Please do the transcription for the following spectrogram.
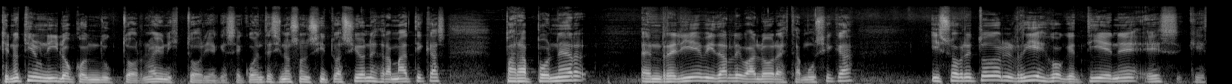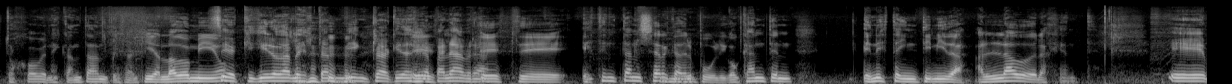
que no tiene un hilo conductor, no hay una historia que se cuente, sino son situaciones dramáticas para poner en relieve y darle valor a esta música y sobre todo el riesgo que tiene es que estos jóvenes cantantes aquí al lado mío... Sí, que quiero darles también, claro, que darles la palabra. Este, estén tan cerca del público, canten en esta intimidad, al lado de la gente. Eh,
